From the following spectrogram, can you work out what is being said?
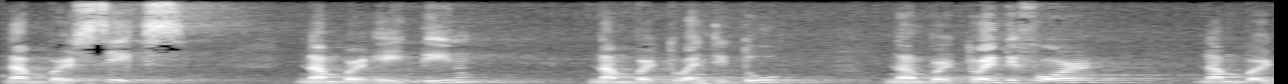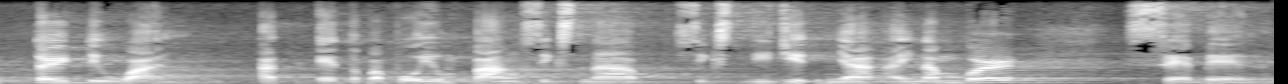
number 6, number 18, number 22, number 24, number 31. At ito pa po yung pang 6 na 6 digit niya ay number 7.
